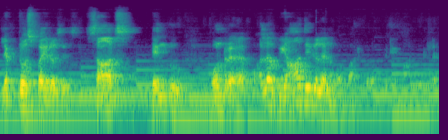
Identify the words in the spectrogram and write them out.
leptospirosis SARS dengue போன்ற பல வியாதிகளை நம்ம பார்க்கிறோம் பிரியமானவர்களே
